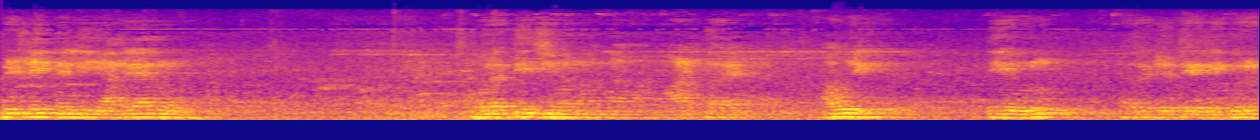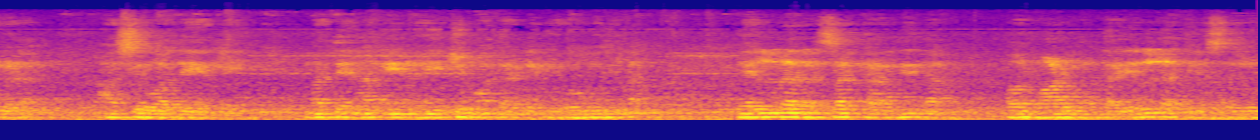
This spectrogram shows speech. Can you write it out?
ಬಿಲ್ಡಿಂಗಲ್ಲಿ ಯಾರ್ಯಾರು ವೃತ್ತಿ ಜೀವನವನ್ನು ಮಾಡ್ತಾರೆ, ಅವರಿಗೆ ದೇವರು ಅದರ ಜೊತೆಯಲ್ಲಿ ಗುರುಗಳ ಆಶೀರ್ವಾದ ಇರಲಿ. ಮತ್ತೆ ನಾನೇನು ಹೆಚ್ಚು ಮಾತಾಡಲಿಕ್ಕೆ ಹೋಗುವುದಿಲ್ಲ. ಎಲ್ಲರ ಸಹಕಾರದಿಂದ ಅವ್ರು ಮಾಡುವಂಥ ಎಲ್ಲ ಕೆಲಸದಲ್ಲೂ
